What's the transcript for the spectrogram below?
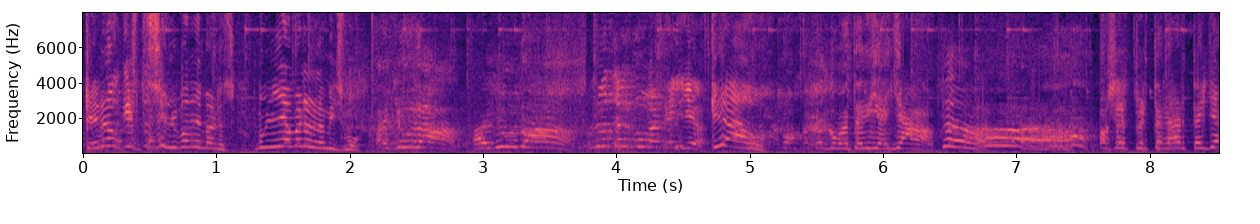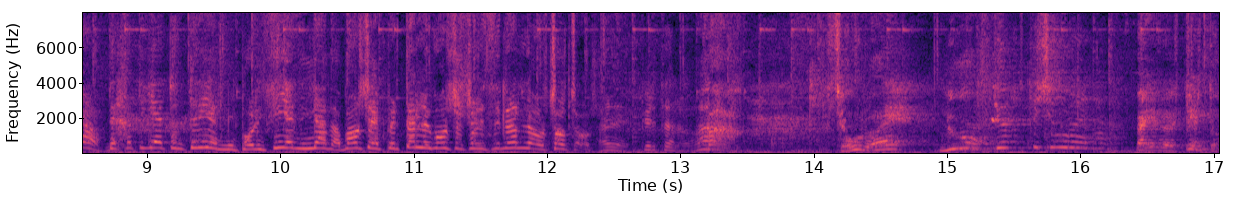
Que no, que esto se le va de manos. Voy a llamar ahora mismo. ¡Ayuda! ¡Ayuda! No tengo batería. ¿Qué hago? ¡Ojo, tengo batería ya! Vamos a despertar a Arta ya. Déjate ya de tonterías, ni policía ni nada. Vamos a despertarlo y vamos a solucionarlo nosotros. Vale, despiértalo, va. Va. ¿Seguro, eh? No, yo no estoy seguro de nada. Vale, lo despierto.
